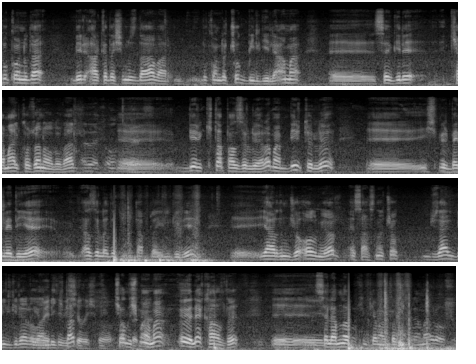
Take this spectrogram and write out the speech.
bu konuda bir arkadaşımız daha var. Bu konuda çok bilgili ama e, sevgili Kemal Kozanoğlu var. Evet. O, Ee, bir kitap hazırlıyor ama bir türlü e, hiçbir belediye hazırladığı kitapla ilgili e, yardımcı olmuyor. Esasında çok güzel bilgiler olan bir Kıymetli bir kitap. çalışma. Çalışma ama öyle kaldı. Ee, selamlar olsun Kemal Kozanoğlu'na. selamlar olsun.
